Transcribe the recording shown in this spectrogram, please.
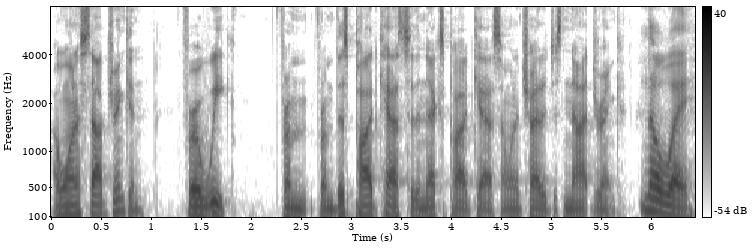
I want to stop drinking for a week. From from this podcast to the next podcast, I want to try to just not drink. No way.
